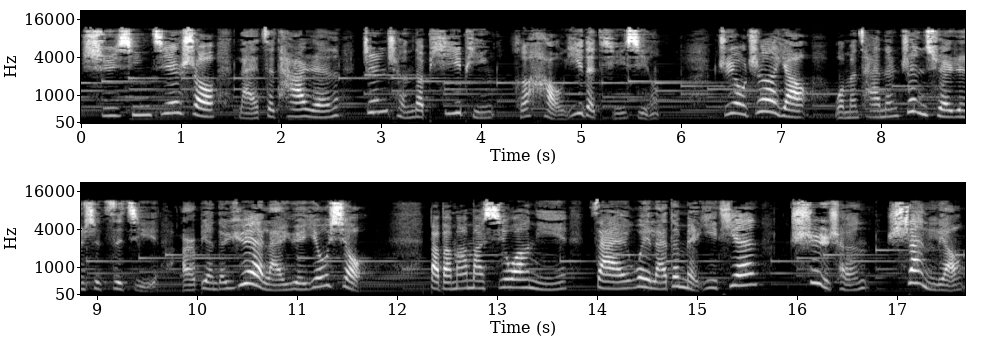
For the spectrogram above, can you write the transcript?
虚心接受来自他人真诚的批评和好意的提醒。只有这样，我们才能正确认识自己，而变得越来越优秀。爸爸妈妈希望你在未来的每一天赤诚、善良、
